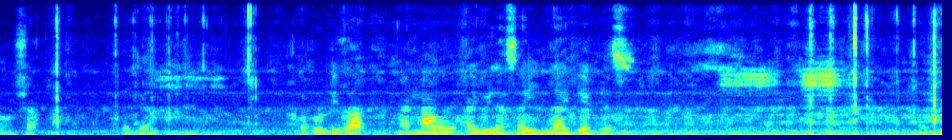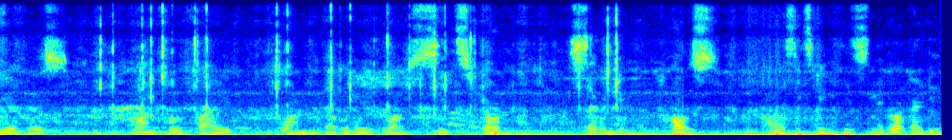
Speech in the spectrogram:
No shut okay. The port is up and now I will assign the IP address. IP address 145.188.16.17 cause uh, 16 is network ID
